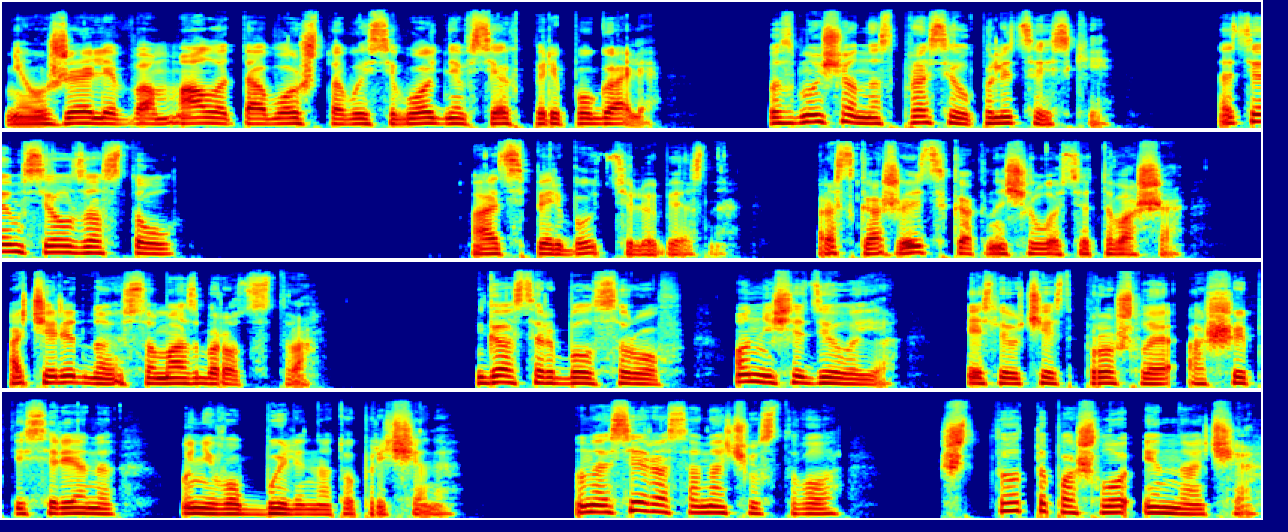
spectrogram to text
«Неужели вам мало того, что вы сегодня всех перепугали?» — возмущенно спросил полицейский. Затем сел за стол. «А теперь будьте любезны. Расскажите, как началось это ваше очередное сумасбродство». Гассер был суров. Он не щадил ее. Если учесть прошлые ошибки Сирены, у него были на то причины. Но на сей раз она чувствовала, что-то пошло иначе.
